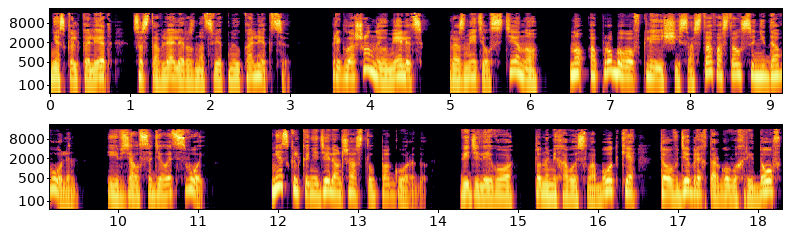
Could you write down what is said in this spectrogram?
Несколько лет составляли разноцветную коллекцию. Приглашенный умелец разметил стену, но, опробовав клеящий состав, остался недоволен и взялся делать свой. Несколько недель он шастал по городу. Видели его то на меховой слободке, то в дебрях торговых рядов,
